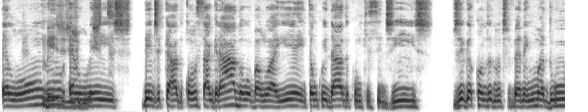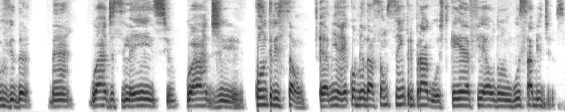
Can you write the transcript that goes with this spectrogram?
É longo, é um mês dedicado, consagrado ao Obaluayê, então cuidado com o que se diz. Diga quando não tiver nenhuma dúvida, né? Guarde silêncio, guarde contrição. É a minha recomendação sempre para agosto. Quem é fiel do Angu sabe disso.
